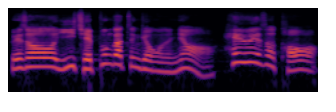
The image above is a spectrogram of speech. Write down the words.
그래서 이 제품 같은 경우는요 해외에서 더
